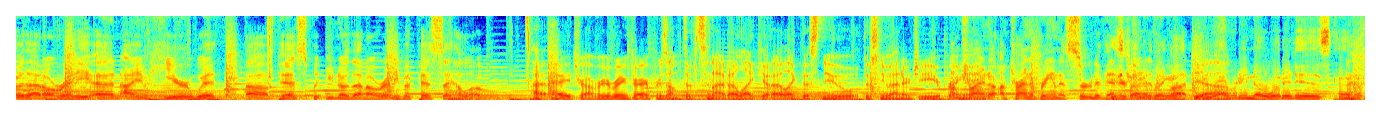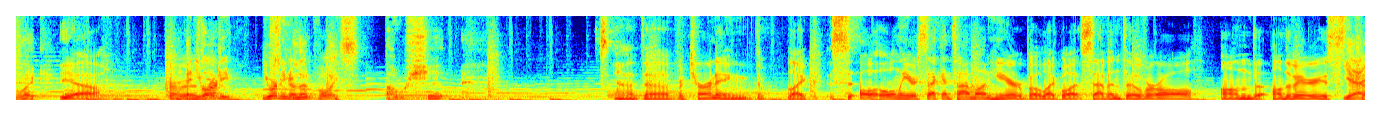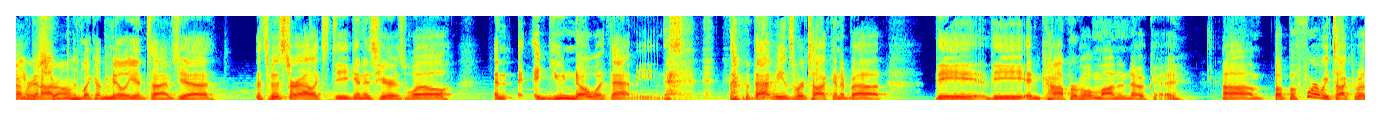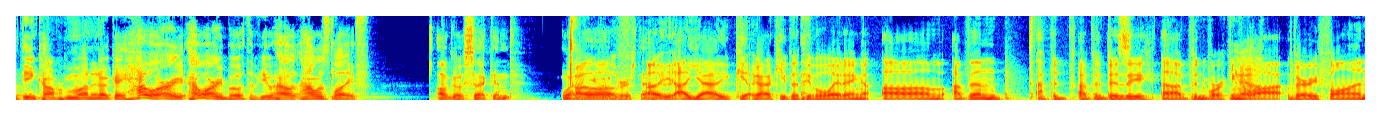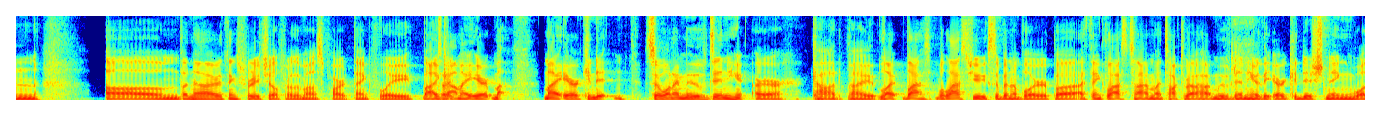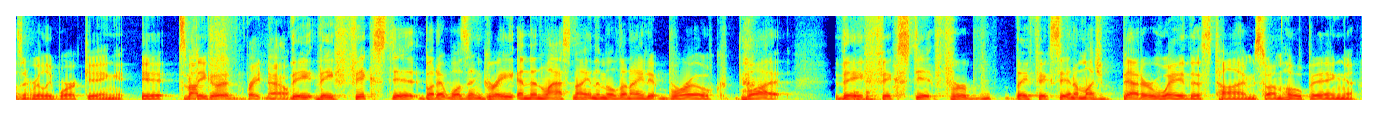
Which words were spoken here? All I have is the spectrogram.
know that already. And I am here with uh, Piss, but you know that already. But Piss, say hello. Uh, hey, Trevor, you're being very presumptive tonight. I like it. I like this new this new energy you're bringing. I'm trying to I'm trying to bring an assertive He's energy trying to to bring the up. pod. You already know what it is, kind of like. yeah. Trevor And was you like, already you already know that voice. Oh shit! uh, the returning, the like s- o- only your second time on here, but like what seventh overall on the on the various Yeah, Trevor you've been Strong. on like a million times. Yeah, it's Mr. Alex Deegan is here as well, and, and you know what that means. that means we're talking about the the incomparable Mononoke. Um, but before we talk about the incomparable Mononoke, how are you? How are you both of you? How how is life? I'll go second. Why don't you go first? uh, uh, yeah, you gotta keep the people waiting. Um, I've been, I've been, I've been busy. Uh, I've been working a lot. Very fun. Um, but no, everything's pretty chill for the most part. Thankfully, I got my ear. my, my air condition. So when I moved in here, or God, my like last well, last few weeks have been a blur. But I think last time I talked about how I moved in here, the air conditioning wasn't really working. It It's not good right now. they they fixed it, but it wasn't great. And then last night in the middle of the night, it broke. But they fixed it for they fixed it in a much better way this time. So I'm hoping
